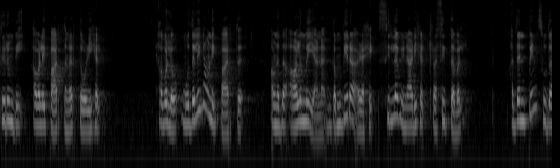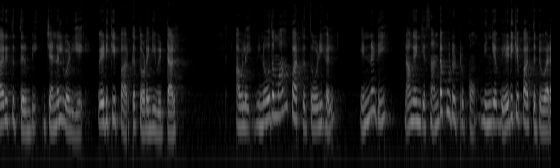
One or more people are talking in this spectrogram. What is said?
திரும்பி அவளை பார்த்தனர் தோழிகள். அவளோ முதலில் அவனை பார்த்து அவனது ஆளுமையான கம்பீர அழகை சில வினாடிகள் ரசித்தவள். அதன்பின் சுதாரித்து திரும்பி ஜன்னல் வழியே வேடிக்கை பார்க்க தொடங்கிவிட்டாள். அவளை வினோதமாக பார்த்த தோழிகள் என்னடி நாங்கள் இங்கே சண்டை போட்டுட்ருக்கோம். நீங்கள் வேடிக்கை பார்த்துட்டு வர.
